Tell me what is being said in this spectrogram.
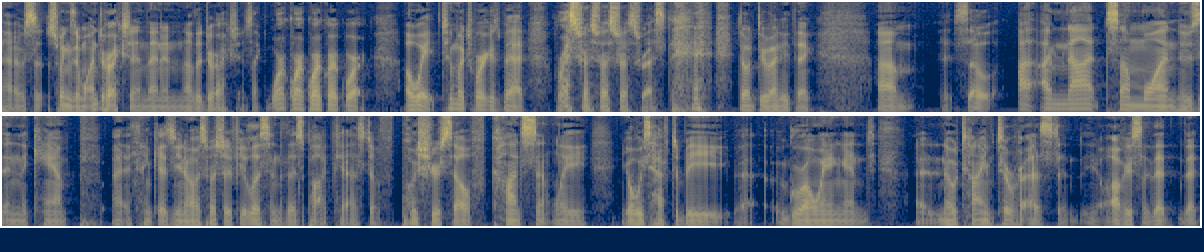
uh, swings in one direction and then in another direction. It's like work work work work work. Oh wait too much work is bad. Rest rest rest rest rest. Don't do anything. Um, so I, am not someone who's in the camp, I think, as you know, especially if you listen to this podcast, of push yourself constantly. You always have to be uh, growing and uh, no time to rest. And, you know, obviously that, that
